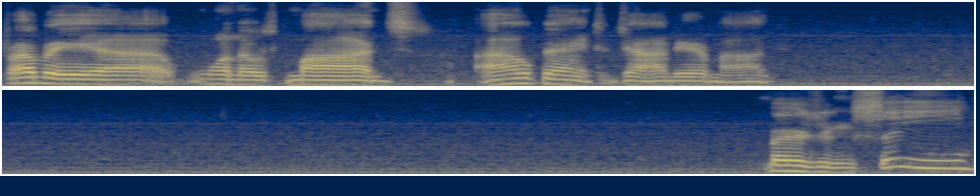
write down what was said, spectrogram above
Probably uh, one of those mods. I hope it ain't the John Deere mod. But as you can see,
